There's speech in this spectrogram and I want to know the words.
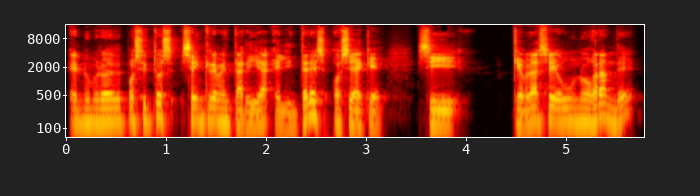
el número de depósitos, se incrementaría el interés. O sea que si quebrase uno grande,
